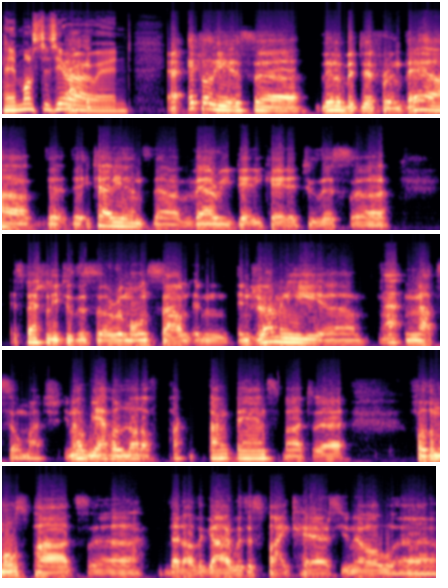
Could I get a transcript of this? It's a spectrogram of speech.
and Monster Zero Yeah. and Uh, Italy is a little bit different. They are the, the Italians. They are very dedicated to this, uh, especially to this uh, Ramones sound. In in Germany, ah, not so much. You know, we have a lot of punk, punk bands, but uh, for the most part, uh, that are the guy with the spiked hairs. You know, uh,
